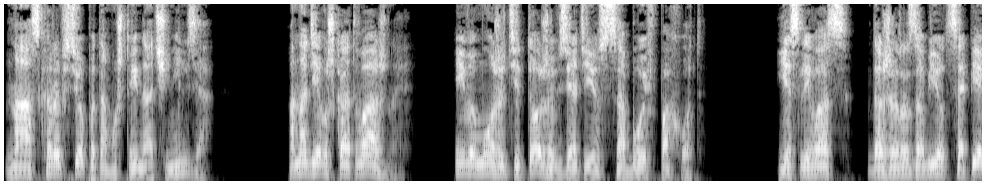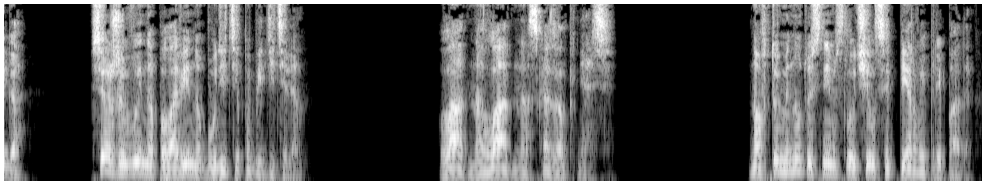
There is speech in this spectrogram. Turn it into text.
наскоро все, потому что иначе нельзя. Она девушка отважная, и вы можете тоже взять ее с собой в поход. Если вас даже разобьет Сапега, все же вы наполовину будете победителем. «Ладно, ладно», — сказал князь. Но в ту минуту с ним случился первый припадок.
